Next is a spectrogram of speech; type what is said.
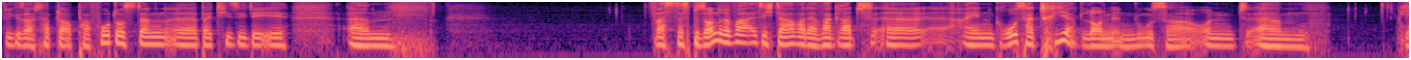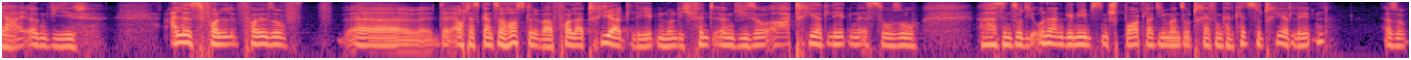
Wie gesagt, habe da auch ein paar Fotos dann äh, bei tc.de. Ähm, was das Besondere war, als ich da war, da war gerade äh, ein großer Triathlon in Nusa und ähm, ja, irgendwie alles voll, voll so, äh, auch das ganze Hostel war voller Triathleten und ich finde irgendwie so, oh, Triathleten ist so, so, ah, sind so die unangenehmsten Sportler, die man so treffen kann. Kennst du Triathleten? Also.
